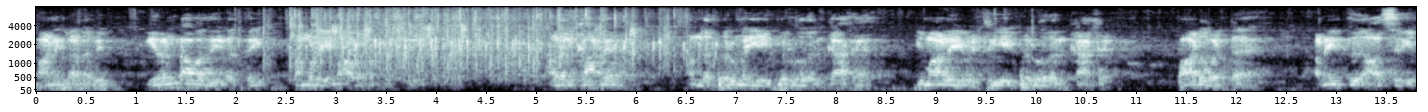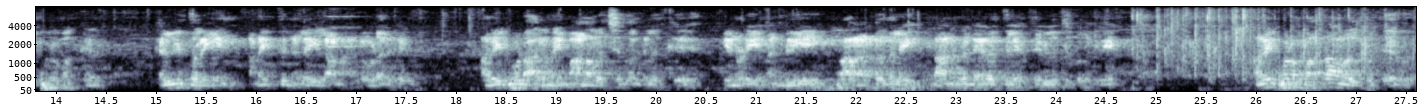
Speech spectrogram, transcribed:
மாநில அளவில் இரண்டாவது இடத்தை நம்முடைய மாவட்டம் பெற்றிருக்கிறோம். அதற்காக அந்த பெருமையை பெறுவதற்காக இமாலய வெற்றியை பெறுவதற்காக பாடுபட்ட அனைத்து ஆசிரியர் பெருமக்கள் கல்வித்துறையின் அனைத்து நிலையிலான அலுவலர்கள் அதே போல அருமை மாணவ செல்வங்களுக்கு என்னுடைய நன்றியை பாராட்டுதலை நான் இந்த நேரத்தில் தெரிவித்துக் கொள்கிறேன். அதே போல பத்தாம் வகுப்பு தேர்வு.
